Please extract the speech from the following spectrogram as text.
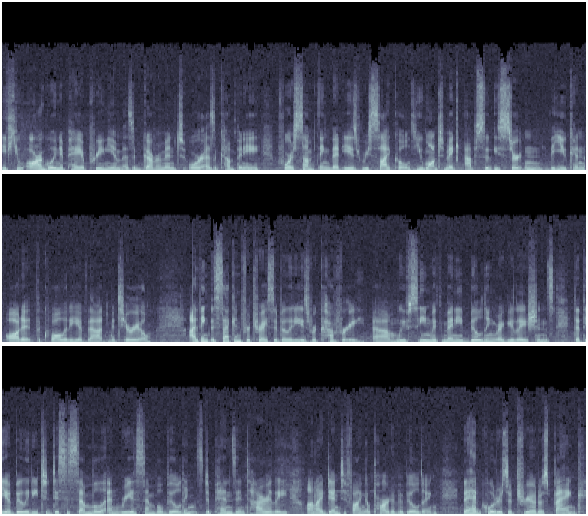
if you are going to pay a premium as a government or as a company for something that is recycled, you want to make absolutely certain that you can audit the quality of that material. I think the second for traceability is recovery. Um, we've seen with many building regulations that the ability to disassemble and reassemble buildings depends entirely on identifying a part of a building. The headquarters of Triodos Bank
